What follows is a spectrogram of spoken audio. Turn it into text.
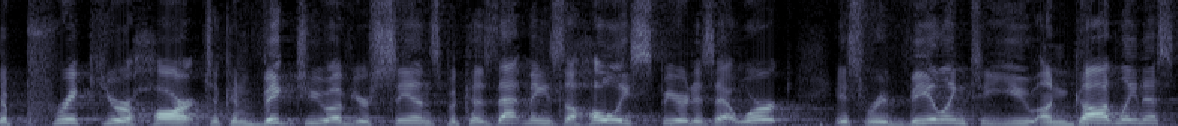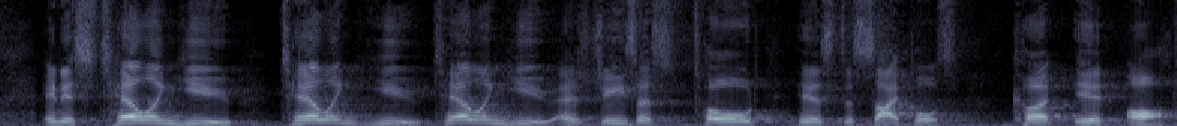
to prick your heart, to convict you of your sins, because that means the Holy Spirit is at work. It's revealing to you ungodliness, and it's telling you telling you, telling you, as Jesus told his disciples, cut it off,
